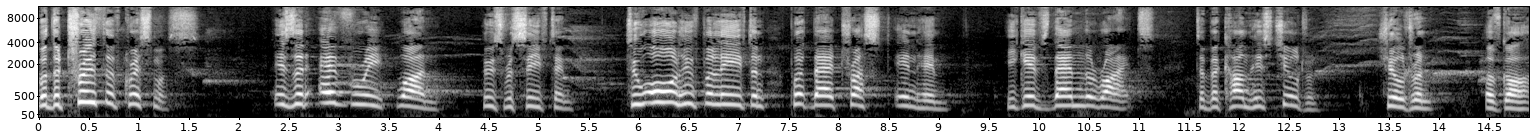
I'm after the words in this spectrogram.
But the truth of Christmas is that everyone who's received him, to all who've believed and put their trust in him, he gives them the right to become his children, children of God.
